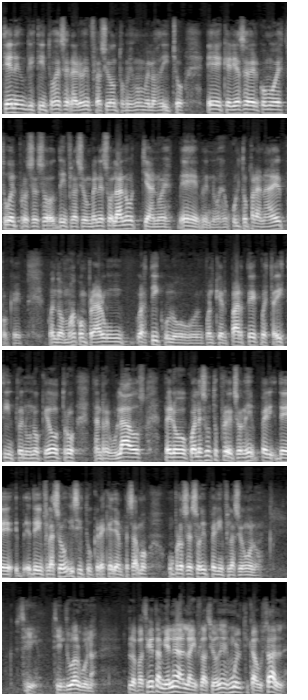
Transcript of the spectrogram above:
tienen distintos escenarios de inflación, tú mismo me lo has dicho. Eh, quería saber cómo ves tú el proceso de inflación venezolano. Ya no es, eh, no es oculto para nadie, porque cuando vamos a comprar un artículo en cualquier parte cuesta distinto en uno que otro, están regulados. Pero, ¿cuáles son tus proyecciones de, de inflación y si tú crees que ya empezamos un proceso de hiperinflación o no? Sí, sin duda alguna. Lo que pasa es que también la, inflación es multicausal.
